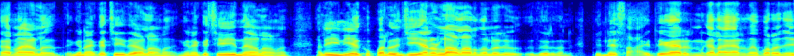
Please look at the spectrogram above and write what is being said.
കാരണം അയാൾ ഇങ്ങനെയൊക്കെ ചെയ്ത ആളാണ് ഇങ്ങനെയൊക്കെ ചെയ്യുന്ന ആളാണ്. അല്ലെങ്കിൽ ഇനിയൊക്കെ പലതും ചെയ്യാനുള്ള ആളാണെന്നുള്ളൊരു ഇത് വരുന്നുണ്ട്. പിന്നെ സാഹിത്യകാരൻ കലാകാരൻ എന്ന് പറഞ്ഞ്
